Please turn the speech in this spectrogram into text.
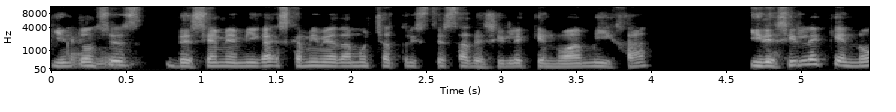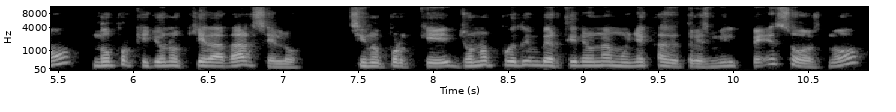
Y entonces decía mi amiga, es que a mí me da mucha tristeza decirle que no a mi hija y decirle que no, no porque yo no quiera dárselo, sino porque yo no puedo invertir en una muñeca de tres mil pesos, ¿no?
